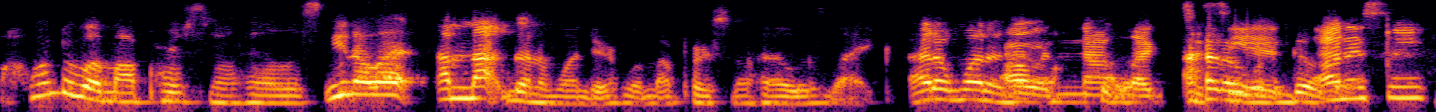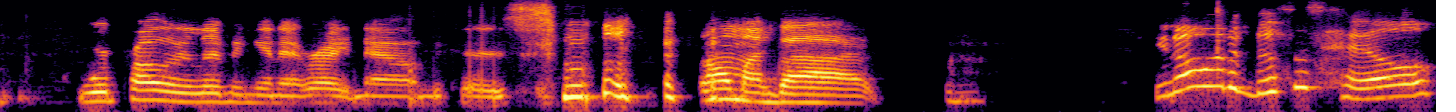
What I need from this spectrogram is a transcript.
I wonder what my personal hell is. You know what? I'm not gonna wonder what my personal hell is like. I don't want to. I would not like to see it. Honestly, we're probably living in it right now because. oh my god! You know what? If this is hell,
